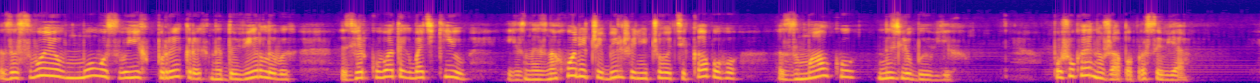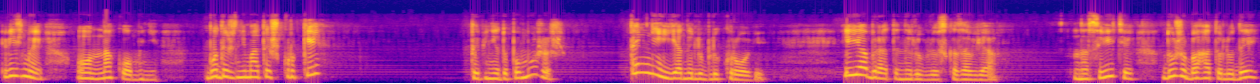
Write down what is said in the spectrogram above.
засвоїв мову своїх прикрих, недовірливих, звіркуватих батьків і, не знаходячи більше нічого цікавого, змалку не злюбив їх. Пошукай ножа, попросив я. Візьми он на комені, будеш знімати шкурки? Ти мені допоможеш? Та ні, я не люблю крові. І я, брати, не люблю, сказав я. На світі дуже багато людей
